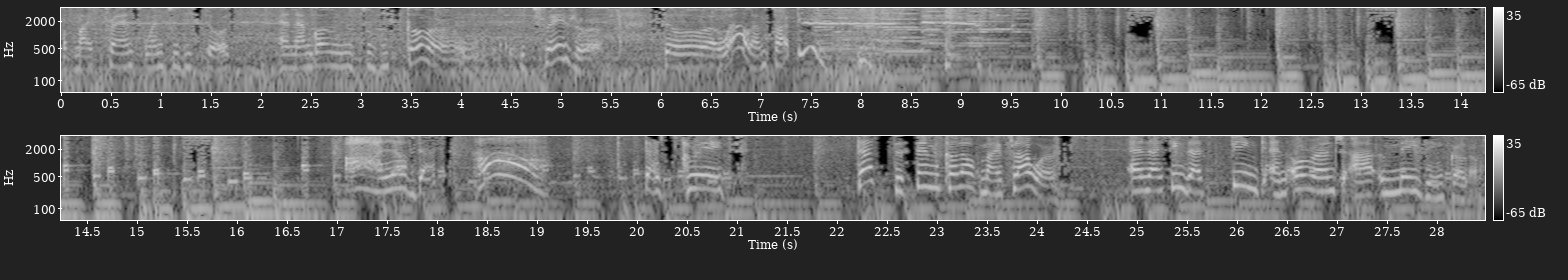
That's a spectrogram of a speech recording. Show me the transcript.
of my friends went to these stores and I'm going to discover the treasure. So, uh, well, I'm so happy. Oh, I love that. Oh, that's great. That's the same color of my flowers. And I think that pink and orange are amazing colors.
